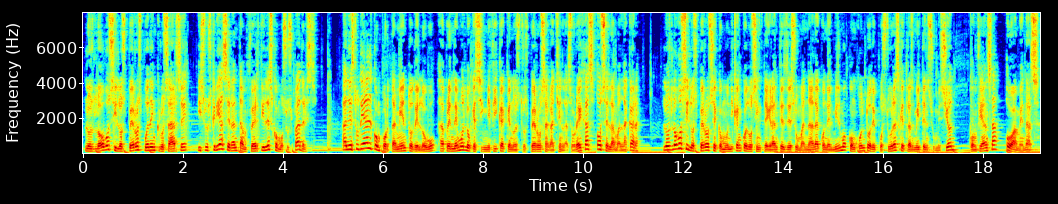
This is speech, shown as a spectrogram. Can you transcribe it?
los lobos y los perros pueden cruzarse y sus crías serán tan fértiles como sus padres. Al estudiar el comportamiento del lobo, aprendemos lo que significa que nuestros perros agachen las orejas o se laman la cara. Los lobos y los perros se comunican con los integrantes de su manada con el mismo conjunto de posturas que transmiten sumisión, confianza o amenaza.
